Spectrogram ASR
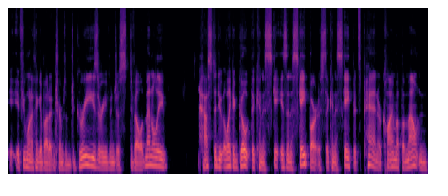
if you want to think about it in terms of degrees or even just developmentally, has to do like a goat that can escape is an escape artist that can escape its pen or climb up a mountain.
